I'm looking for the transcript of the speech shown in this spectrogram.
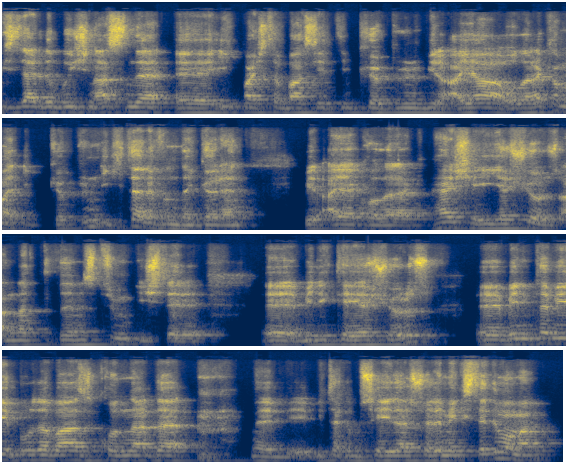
Bizler de bu işin aslında e, ilk başta bahsettiğim köprünün bir ayağı olarak ama köprünün iki tarafında gören bir ayak olarak her şeyi yaşıyoruz. Anlattığınız tüm işleri e, birlikte yaşıyoruz. Benim tabii burada bazı konularda bir takım şeyler söylemek istedim ama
